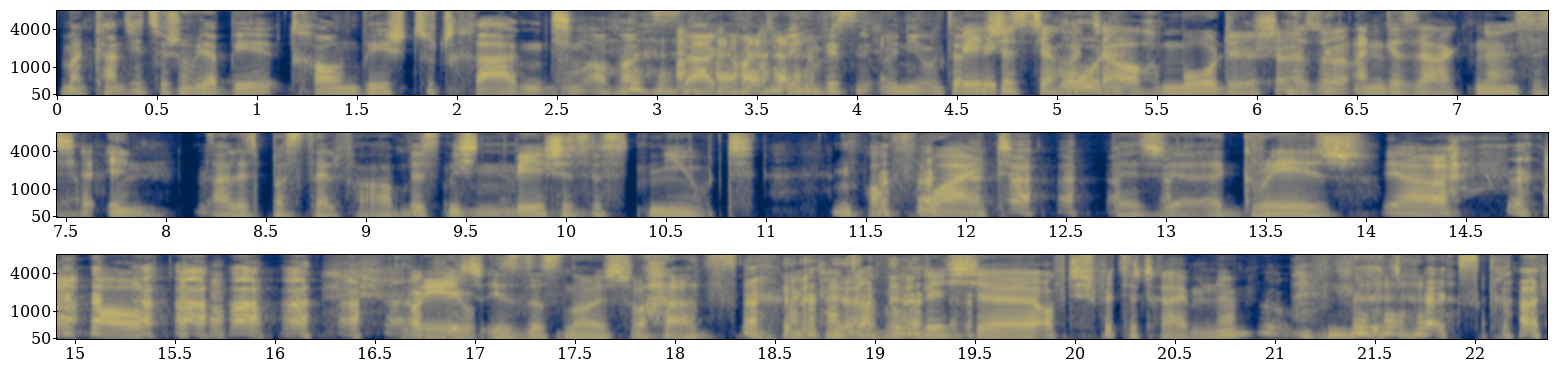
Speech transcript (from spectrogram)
man kann sich inzwischen wieder be trauen, beige zu tragen, um auch mal zu sagen, heute bin ich ein bisschen Uni unterwegs. Beige ist ja heute ohne- auch modisch, also angesagt, ne? Es ist ja, in. Alles Pastellfarben. Es ist nicht Mhm. beige, es ist nude. Off-white. Beige, äh. Ja, auch. Okay, Beige ist das neue Schwarz. man kann es auch wirklich äh, auf die Spitze treiben, ne? ich merk's grad.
